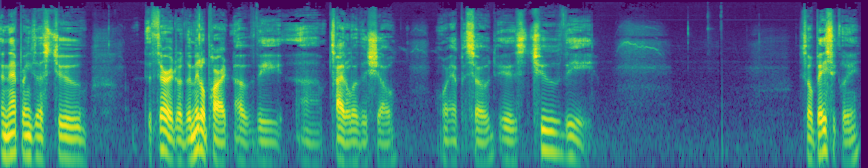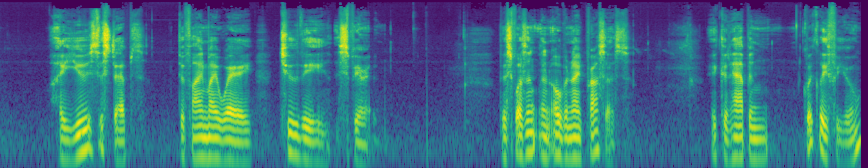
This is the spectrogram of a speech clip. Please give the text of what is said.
And that brings us to the third or the middle part of the uh, title of this show or episode is To Thee. So basically, I use the steps to find my way to the Spirit. This wasn't an overnight process. It could happen quickly for you.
